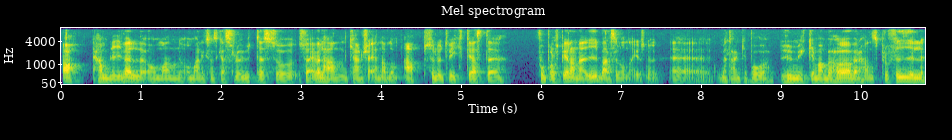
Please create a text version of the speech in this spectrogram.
Ja, han blir väl, om man, om man liksom ska slå ut det, så, så är väl han kanske en av de absolut viktigaste fotbollsspelarna i Barcelona just nu. Eh, med tanke på hur mycket man behöver hans profil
